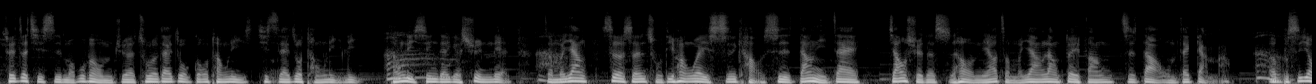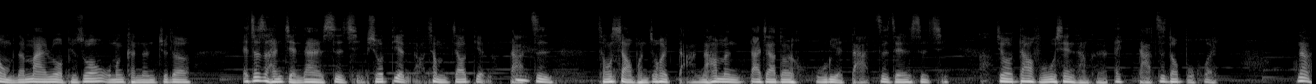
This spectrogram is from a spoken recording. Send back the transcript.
所以这其实某部分我们觉得，除了在做沟通力，其实在做同理力、同理心的一个训练。怎么样设身处地换位思考？是当你在教学的时候，你要怎么样让对方知道我们在干嘛，而不是用我们的脉络。比如说，我们可能觉得，哎，这是很简单的事情，比如说电脑，像我们教电脑打字，从小朋友就会打，然后他们大家都会忽略打字这件事情。就到服务现场，可能哎打字都不会，那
